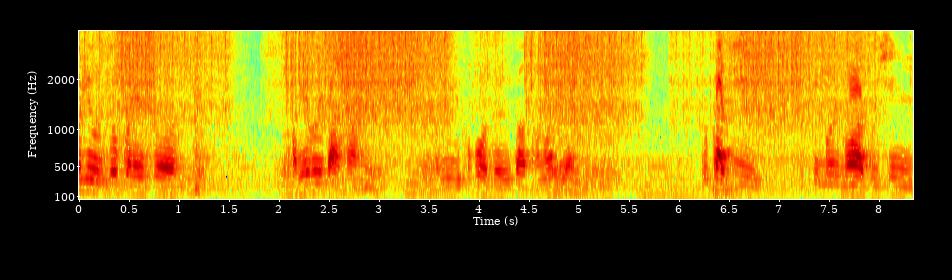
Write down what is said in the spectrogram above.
어려운 조건에서 사력을 다한 우리 후보들과 당원들 끝까지 힘을 모아주신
